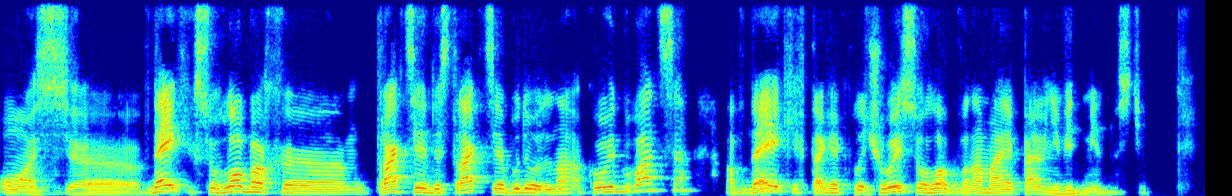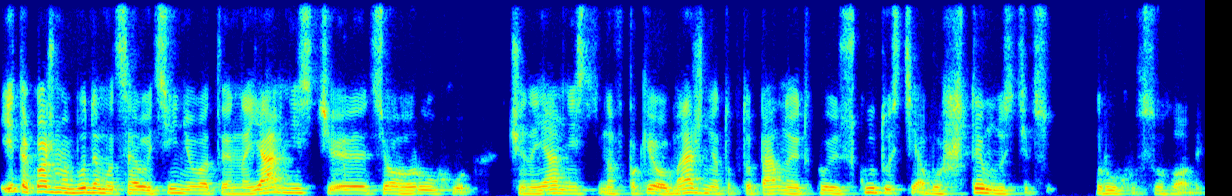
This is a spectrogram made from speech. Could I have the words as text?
ось е, в деяких суглобах е, тракція і дистракція буде однаково відбуватися, а в деяких, так як плечовий суглоб, вона має певні відмінності. І також ми будемо це оцінювати наявність е, цього руху чи наявність навпаки обмеження, тобто певної такої скутості або штивності руху в суглобі.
